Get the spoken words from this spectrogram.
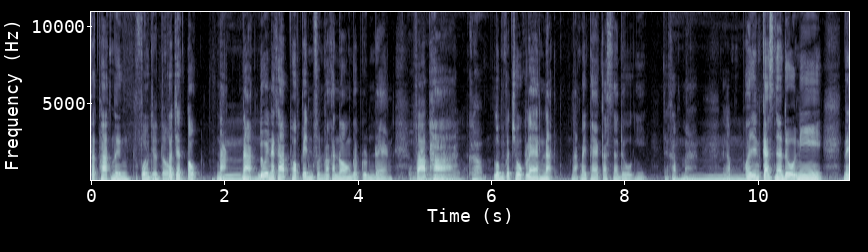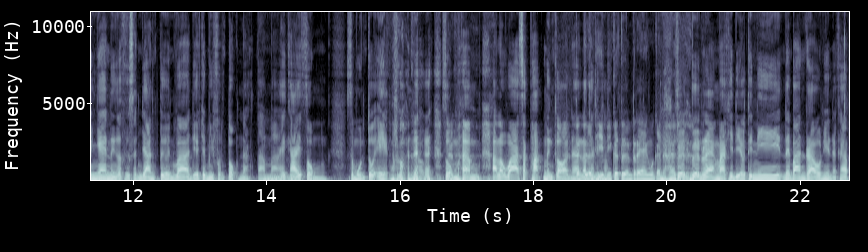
สักพักหนึ่งฝนฝนจะตกก็จะตกหนักอืมหนักด้วยนะครับ เพราะเป็นฝนฟ้าคะนองแบบรุนแรง ฟ้าผ่าครับลมกระโชกแรงหนัก หนักไม่แพ้กัสนาโดอย่าง นี้นะครับมาอืมนะครับเพราะฉะนั้นกัสนาโดนี่ในแง่หนึ่งก็คือสัญญาณเตือนว่าเดี๋ยวจะมีฝนตกหนักตามมาคล้ายๆส่งสมุนตัวเอกมาก่อนนะครับส่งมาอารวาสสักพักหนึ่งก่อนนะแต่แล้วเตือนก็ทีนี้ก็เตือนแรงเหมือนกันนะเตือนเตือนแรงมากทีเดียวที่นี้ในบ้านเราเนี่ยนะครับ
